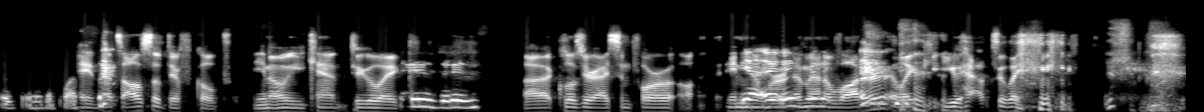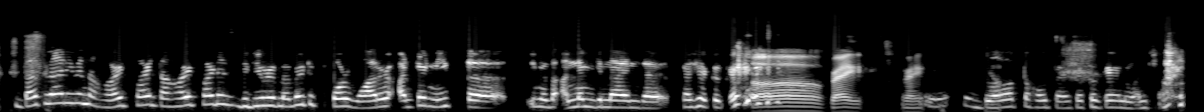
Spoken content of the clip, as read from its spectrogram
it was a plus. Hey, that's also difficult. You know, you can't do like it is. It is. Uh, close your eyes and pour uh, any yeah, number amount really... of water. like you have to like. that's not even the hard part. The hard part is, did you remember to pour water underneath the you know the annam ginna in the pressure cooker? oh, right, right. blow yep. up the whole pressure cooker in one shot.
